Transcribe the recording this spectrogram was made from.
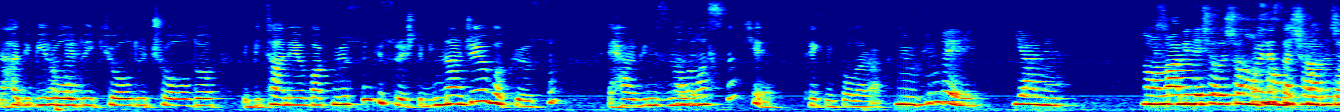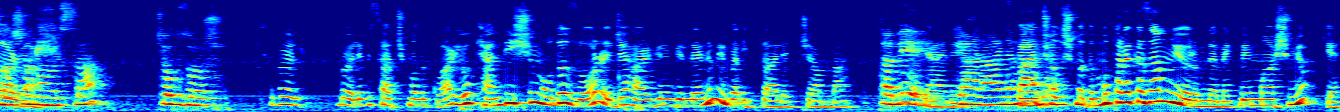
Ya hadi bir Tabii. oldu, iki oldu, üç oldu. E bir tane ev bakmıyorsun ki süreçte. Binlerce ev bakıyorsun. E her gün izin Tabii. alamazsın ki teknik olarak. Mümkün değil. Yani normal bir de çalışan Böyle olsan, dışarıda çalışan var. olsa çok zor. İşte böyle böyle bir saçmalık var. Yok kendi işim o da zor. Ece her gün birilerini mi iptal edeceğim ben? Tabii Yani yani, yani aynen Ben öyle. çalışmadım mı para kazanmıyorum demek. Benim maaşım yok ki.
